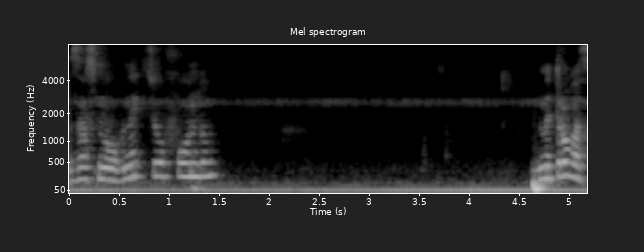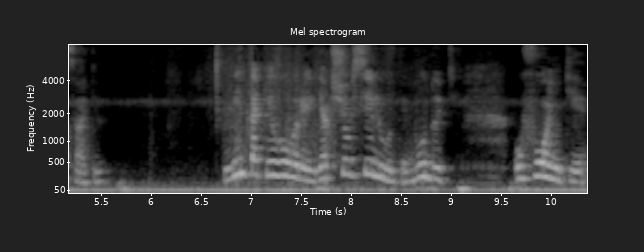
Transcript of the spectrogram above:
засновник цього фонду Дмитро Васадін. Він так і говорив: якщо всі люди будуть у фонді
